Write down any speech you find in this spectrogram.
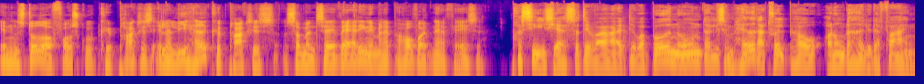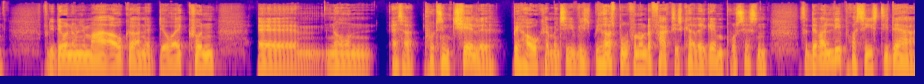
enten stod over for at skulle købe praksis, eller lige havde købt praksis, så man sagde, hvad er det egentlig, man har behov for i den her fase? Præcis, ja. Så det var, det var både nogen, der ligesom havde et aktuelt behov, og nogen, der havde lidt erfaring. Fordi det var nemlig meget afgørende. Det var ikke kun øh, nogle altså potentielle behov, kan man sige. Vi, vi havde også brug for nogen, der faktisk havde været igennem processen. Så det var lige præcis de der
